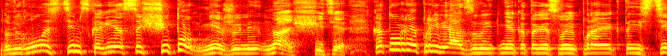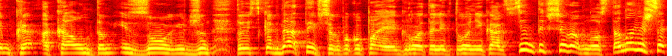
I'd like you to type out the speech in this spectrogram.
но вернулась в Steam скорее со щитом, нежели на щите, которая привязывает некоторые свои свои проекты из Steam к аккаунтам из Origin. То есть, когда ты все покупая игру от Electronic Arts Steam, ты все равно становишься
